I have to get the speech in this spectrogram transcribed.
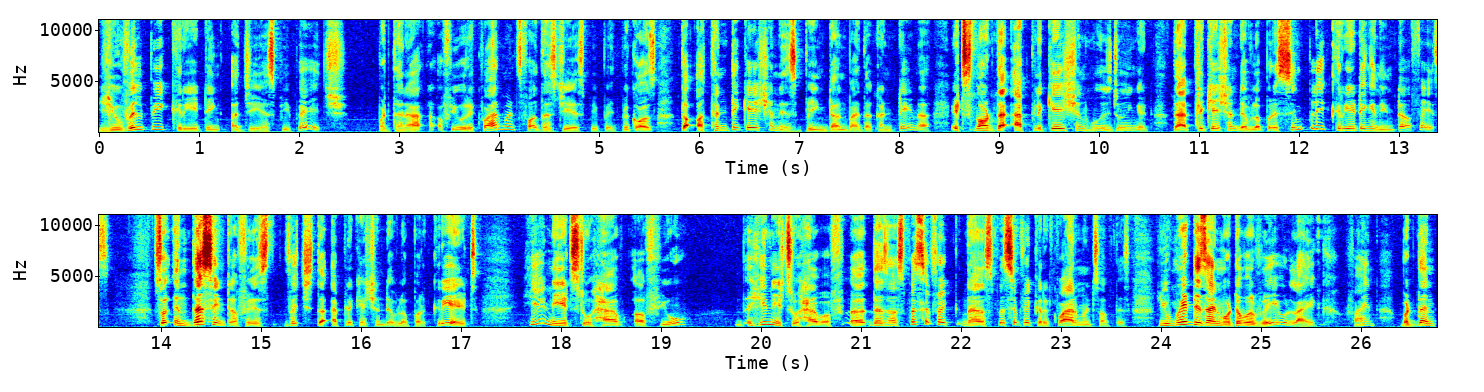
you will be creating a JSP page but there are a few requirements for this JSP page because the authentication is being done by the container. It is not the application who is doing it. The application developer is simply creating an interface. So, in this interface which the application developer creates, he needs to have a few he needs to have a uh, there is a specific there are specific requirements of this. You may design whatever way you like fine, but then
